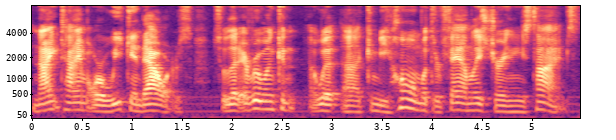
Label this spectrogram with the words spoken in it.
nighttime or weekend hours so that everyone can uh, can be home with their families during these times.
